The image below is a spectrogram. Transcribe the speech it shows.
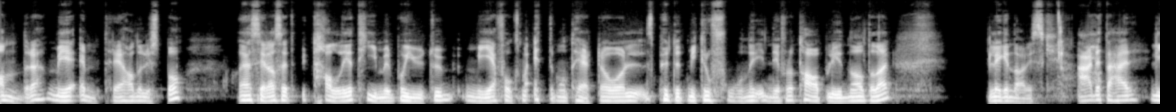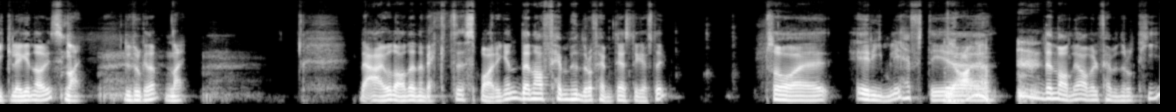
andre med M3 hadde lyst på. Og jeg selv har sett utallige timer på YouTube med folk som har ettermontert det og puttet mikrofoner inni for å ta opp lyden og alt det der. Legendarisk. Er dette her like legendarisk? Nei. Du tror ikke det? Nei. Det er jo da denne vektsparingen. Den har 550 hestekrefter. Så eh, rimelig heftig. Ja, ja. eh, Den vanlige har vel 510.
